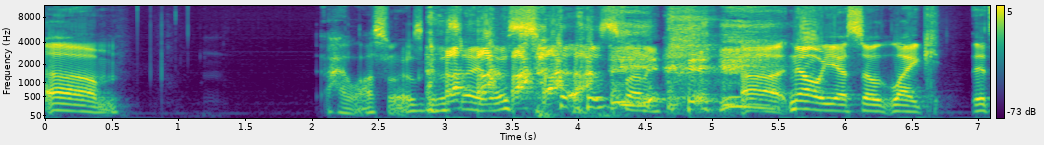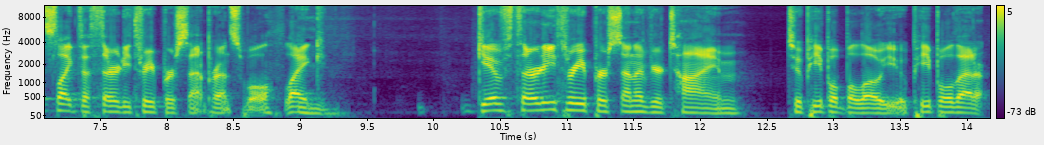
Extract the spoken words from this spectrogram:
Um, I lost what I was gonna say. That was, that was funny. Uh, no, yeah. So like, it's like the 33% principle. Like, give 33% of your time to people below you, people that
